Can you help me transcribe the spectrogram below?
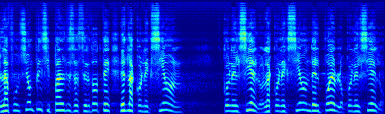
la función principal del sacerdote es la conexión con el cielo, la conexión del pueblo con el cielo.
